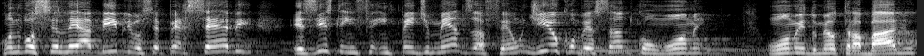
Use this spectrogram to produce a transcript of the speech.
Quando você lê a Bíblia, você percebe, existem impedimentos à fé. Um dia eu conversando com um homem, um homem do meu trabalho,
